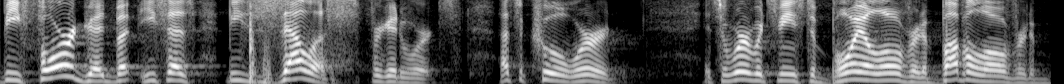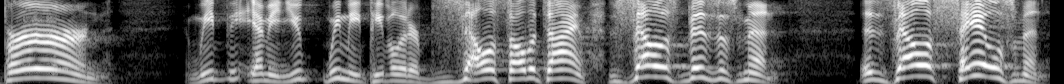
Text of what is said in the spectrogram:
be for good, but he says, be zealous for good works. That's a cool word. It's a word which means to boil over, to bubble over, to burn. And we, I mean, you, we meet people that are zealous all the time, zealous businessmen, zealous salesmen,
